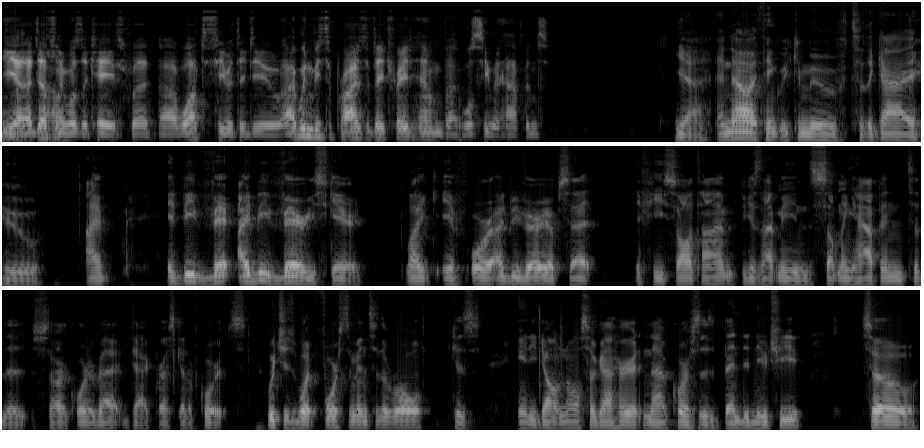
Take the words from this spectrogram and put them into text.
Yeah, that definitely um, was the case, but uh, we'll have to see what they do. I wouldn't be surprised if they trade him, but we'll see what happens. Yeah, and now I think we can move to the guy who I it'd be ve- I'd be very scared, like if or I'd be very upset if he saw time because that means something happened to the star quarterback Dak Prescott, of course, which is what forced him into the role because Andy Dalton also got hurt, and that of course is Ben DiNucci. So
